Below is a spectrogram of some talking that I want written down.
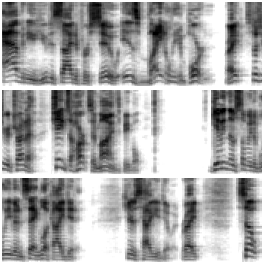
avenue you decide to pursue is vitally important, right? Especially if you're trying to change the hearts and minds of people. Giving them something to believe in and saying, look, I did it. Here's how you do it, right? So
